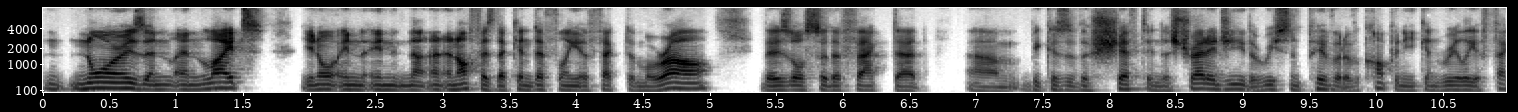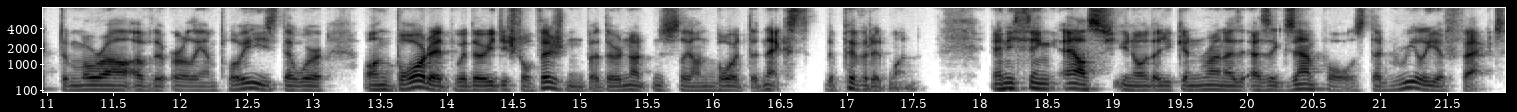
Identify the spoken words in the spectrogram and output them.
noise and, and light you know in in an office that can definitely affect the morale. There's also the fact that um, because of the shift in the strategy, the recent pivot of a company can really affect the morale of the early employees that were onboarded with their initial vision, but they're not necessarily on board the next, the pivoted one. Anything else, you know, that you can run as, as examples that really affect,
